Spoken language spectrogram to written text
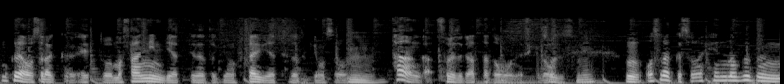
僕らはおそらく、えっと、まあ、3人でやってた時も、2人でやってた時も、その、うん。ターンがそれぞれあったと思うんですけどそうで、すね。うん、おそらくその辺の部分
